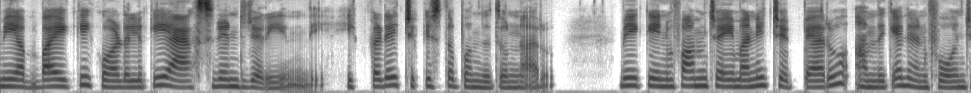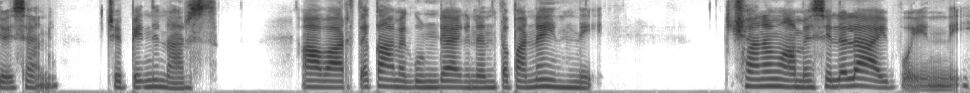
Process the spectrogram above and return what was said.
మీ అబ్బాయికి కోడలికి యాక్సిడెంట్ జరిగింది. ఇక్కడే చికిత్స పొందుతున్నారు. మీకు ఇన్ఫామ్ చేయమని చెప్పారు. అందుకే నేను ఫోన్ చేశాను. చెప్పింది నర్స్. ఆ వార్తకు ఆమె గుండె ఆగినంత పని అయింది క్షణం ఆమె శిలలా అయిపోయింది.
